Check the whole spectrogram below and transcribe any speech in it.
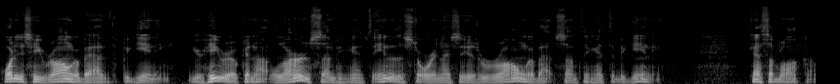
What is he wrong about at the beginning? Your hero cannot learn something at the end of the story unless he is wrong about something at the beginning. Casablanca.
